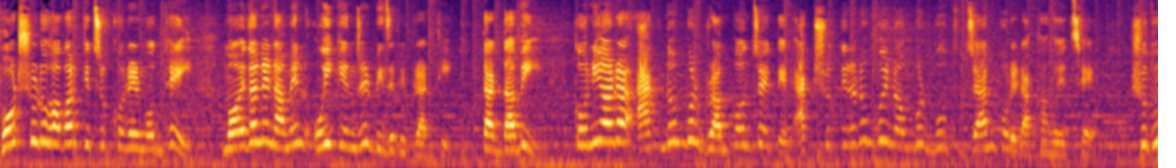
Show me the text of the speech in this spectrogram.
ভোট শুরু হওয়ার কিছুক্ষণের মধ্যেই ময়দানে নামেন ওই কেন্দ্রের বিজেপি প্রার্থী। তার দাবি, কনিয়ারা এক নম্বর গ্রাম পঞ্চায়েতের একশো তিরানব্বই নম্বর বুথ জ্যাম করে রাখা হয়েছে। শুধু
